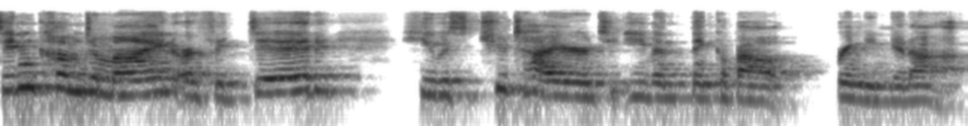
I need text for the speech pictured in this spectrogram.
didn't come to mind or if it did he was too tired to even think about bringing it up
